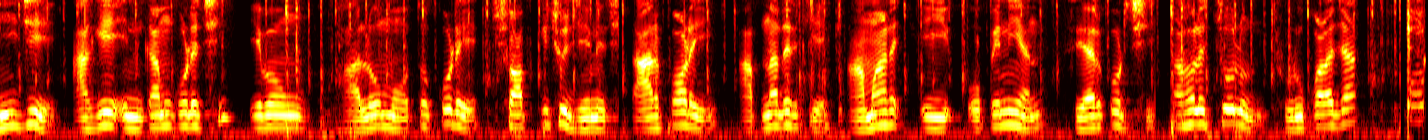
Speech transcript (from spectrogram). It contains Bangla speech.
নিজে আগে ইনকাম করেছি এবং ভালো মতো করে সব কিছু জেনেছি। তারপরেই আপনাদেরকে আমার এই ওপিনিয়ন শেয়ার করছি। তাহলে চলুন, শুরু করা যাক।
